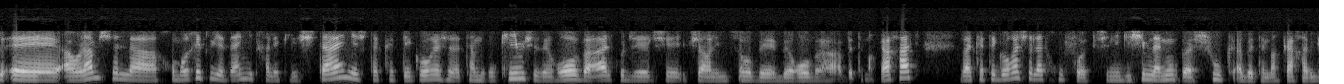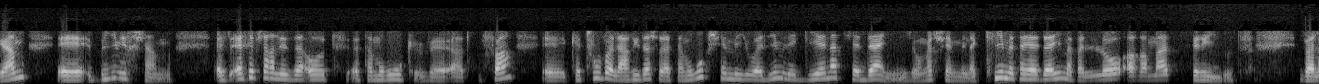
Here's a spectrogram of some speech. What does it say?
uh, העולם של החומרי חיטוי עדיין מתחלק לשתיים, יש את הקטגוריה של התמרוקים, שזה רוב האלכוג'ל שאפשר למצוא ברוב הבית המרקחת, והקטגוריה של התכופות, שנגישים לנו בשוק הבית המרקחת גם, uh, בלי מרשם. אז איך אפשר לזהות התמרוק והתרופה? אה, כתוב על האריזה של התמרוק שהם מיועדים להיגיינת ידיים, זה אומר שהם מנקים את הידיים אבל לא הרמת סטריליות. ועל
